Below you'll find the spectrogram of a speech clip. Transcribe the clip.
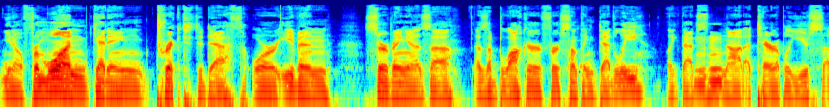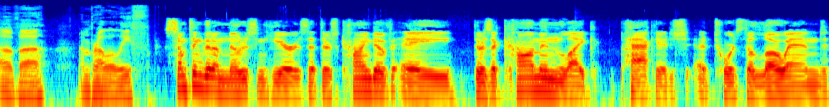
you know, from one getting tricked to death or even serving as a as a blocker for something deadly. Like that's mm-hmm. not a terrible use of a umbrella leaf. Something that I'm noticing here is that there's kind of a there's a common like package at, towards the low end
